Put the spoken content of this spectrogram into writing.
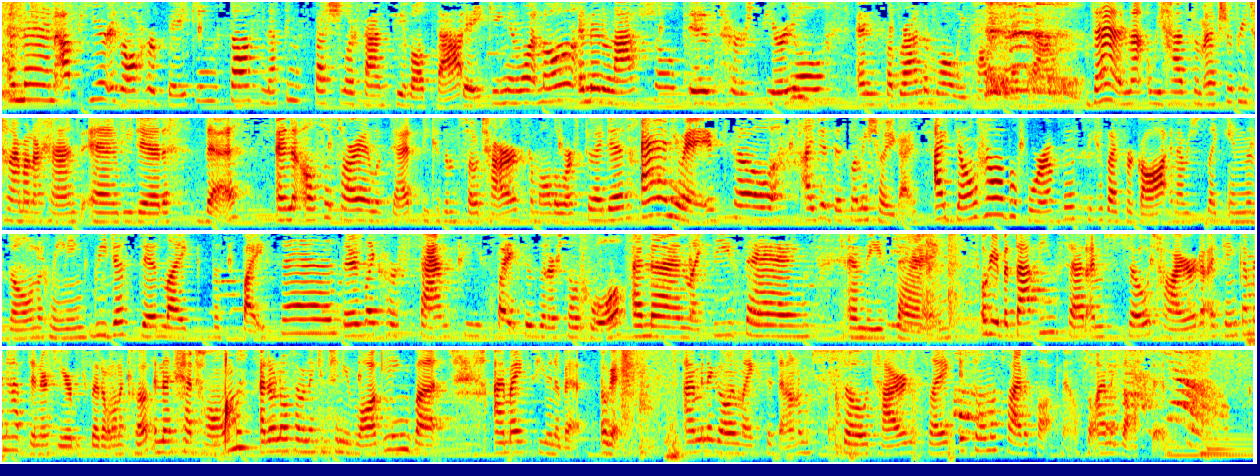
And then up here is all her baking stuff. Nothing special or fancy about that. Baking and whatnot. And then last shelf is her cereal and some random lollipops that I found. Then we had some extra free time on our hands and we did this. And also sorry I look dead because I'm so tired from all the work that I did. Anyway, so I did this. Let me show you guys. I don't have a before of this because I forgot and I was just like in the zone cleaning. We just did like the spices. There's like her fancy spices that are so cool. And then like these things and these things. Okay, but that being said, I'm so tired. I think I'm gonna have dinner here because I don't wanna cook and then head home. I don't know if I'm gonna continue vlogging, but I might see you in a bit. Okay, I'm gonna go and like sit down. I'm so tired. It's like, it's almost five o'clock now, so I'm exhausted.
